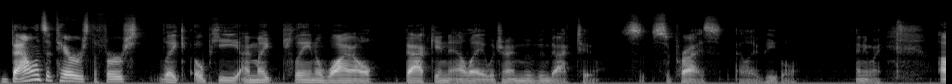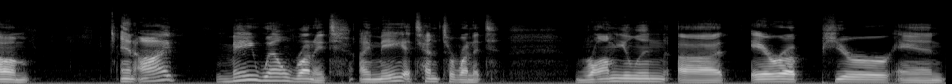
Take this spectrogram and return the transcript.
Balance of Terror is the first like OP I might play in a while back in LA, which I'm moving back to. S- surprise, LA people. Anyway, um, and I may well run it. I may attempt to run it Romulan uh, era pure and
